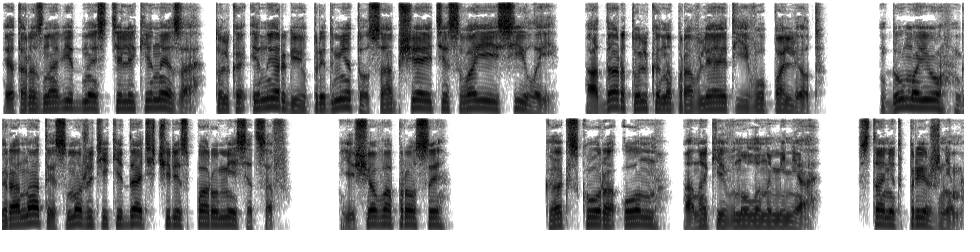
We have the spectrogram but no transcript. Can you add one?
Это разновидность телекинеза, только энергию предмету сообщаете своей силой, а дар только направляет его полет. Думаю, гранаты сможете кидать через пару месяцев. Еще вопросы? Как скоро он, она кивнула на меня, станет прежним?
